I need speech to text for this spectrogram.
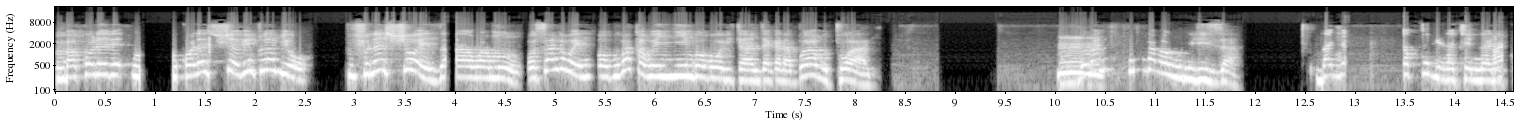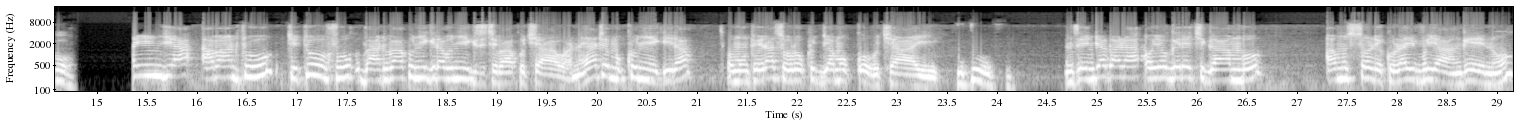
mbakolere nkole sho ebintu ebyo tufune sho ez'awamu osanga obubaka bw'ennyimba oba olitanjagala bwa butwali bwe banafunga bawuliriza bajja kutegeera kye naliko. Mayinja abantu kituufu bantu bakunyigira bunyigizi tebakukyawa naye ate mu kunyigira omuntu era asobola okugjamuko obukyayi. Kituufu. Nze njagala oyogere ekigambo amusole ku live yange eno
